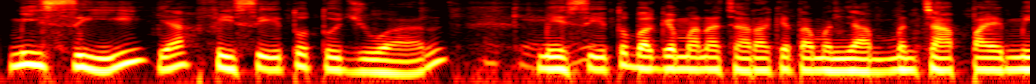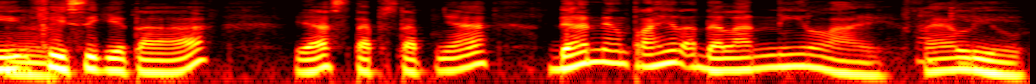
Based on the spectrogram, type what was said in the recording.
misi ya. Visi itu tujuan. Oke. misi itu bagaimana cara kita mencapai mi- visi kita ya step-stepnya. Dan yang terakhir adalah nilai value.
